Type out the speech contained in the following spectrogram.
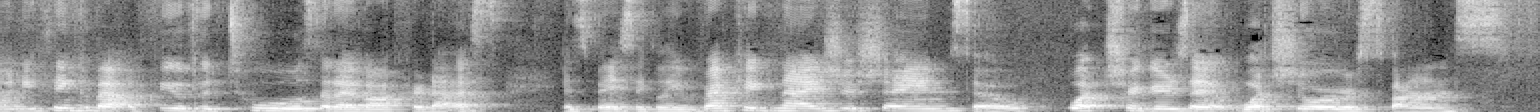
when you think about a few of the tools that I've offered us, it's basically recognize your shame. So, what triggers it? What's your response?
